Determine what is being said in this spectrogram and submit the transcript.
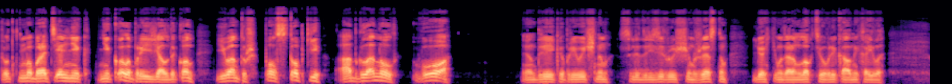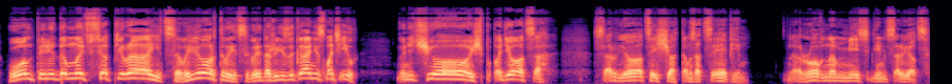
Тут к нему брательник Никола приезжал, так он, Иван уж полстопки отгланул. Во! Андрейка привычным солидаризирующим жестом легким ударом локтя увлекал Михаила. Он передо мной все отпирается, вывертывается, говорит, даже языка не смочил. Но ничего, еще попадется. Сорвется еще, там зацепим. На ровном месте где-нибудь сорвется.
